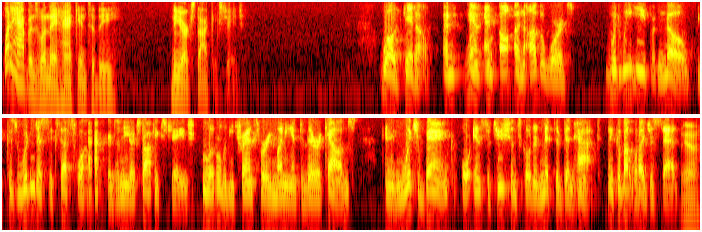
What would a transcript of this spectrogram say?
What happens when they hack into the New York Stock Exchange? Well, ditto. And and and uh, in other words, would we even know? Because wouldn't a successful hacker in the New York Stock Exchange literally be transferring money into their accounts? And which bank or institution's going to admit they've been hacked? Think about what I just said. Yeah.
